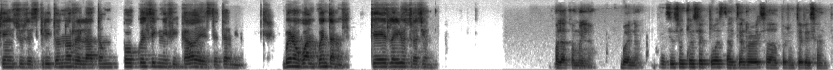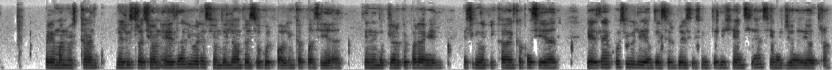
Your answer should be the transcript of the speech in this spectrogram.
que en sus escritos nos relata un poco el significado de este término. Bueno, Juan, cuéntanos, ¿qué es la ilustración? Hola Camilo. Bueno, ese es un concepto bastante enrevesado pero interesante. Para Immanuel Kant, la ilustración es la liberación del hombre de su culpable incapacidad, teniendo claro que para él el significado de incapacidad es la imposibilidad de servirse su inteligencia sin ayuda de otro,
